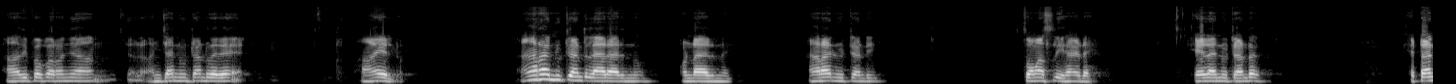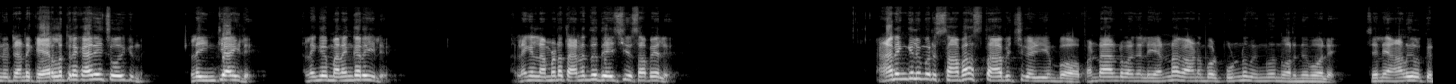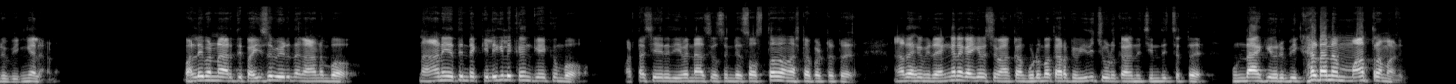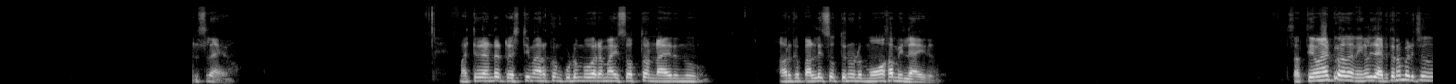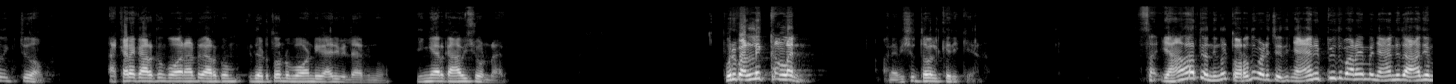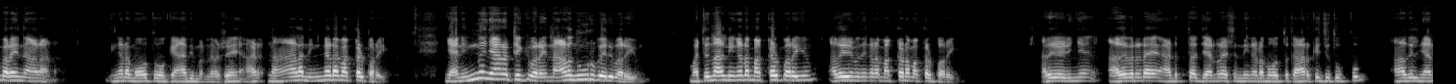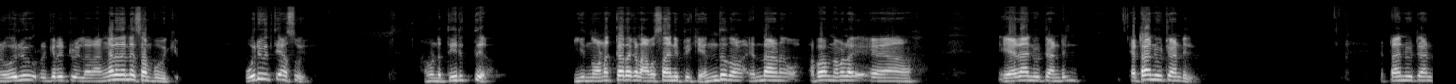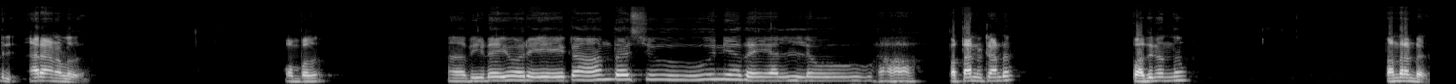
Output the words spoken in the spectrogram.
ആരെ ആക്കിയത് അതിപ്പോ പറഞ്ഞ അഞ്ചാം നൂറ്റാണ്ട് വരെ ആയല്ലോ. ആറാം നൂറ്റാണ്ടിൽ ആരായിരുന്നു ഉണ്ടായിരുന്നത് ആറാം നൂറ്റാണ്ടിൽ തോമസ് ലിഹായുടെ ഏഴാം നൂറ്റാണ്ട് എട്ടാം നൂറ്റാണ്ട് കേരളത്തിലെ കാര്യം ചോദിക്കുന്നു. അല്ല ഇന്ത്യയിൽ അല്ലെങ്കിൽ മലങ്കരയിൽ അല്ലെങ്കിൽ നമ്മുടെ തനത് ദേശീയ സഭയിൽ. ആരെങ്കിലും ഒരു സഭ സ്ഥാപിച്ചു കഴിയുമ്പോൾ പണ്ടാണ്ട് പറഞ്ഞല്ലേ എണ്ണ കാണുമ്പോൾ പുണ്ണു വിങ്ങു എന്ന് പറഞ്ഞ പോലെ ചില ആളുകൾക്കൊരു വിങ്ങലാണ്. പള്ളി ഭണ്ണാരത്തി പൈസ വീഴുന്ന കാണുമ്പോൾ നാണയത്തിന്റെ കിളികിളിക്കം കേൾക്കുമ്പോൾ വട്ടശ്ശേരി ദീവനാസ്യോസിന്റെ സ്വസ്ഥത നഷ്ടപ്പെട്ടിട്ട് അദ്ദേഹം ഇത് എങ്ങനെ കൈവശമാക്കാം കുടുംബക്കാർക്ക് വീതിച്ചു കൊടുക്കാം എന്ന് ചിന്തിച്ചിട്ട് ഉണ്ടാക്കിയ ഒരു വിഘടനം മാത്രമാണ് മനസ്സിലായോ? മറ്റു രണ്ട് ട്രസ്റ്റിമാർക്കും കുടുംബപരമായി സ്വത്തുണ്ടായിരുന്നു. അവർക്ക് പള്ളി സ്വത്തിനോട് മോഹമില്ലായിരുന്നു. സത്യമായിട്ടും അതെ നിങ്ങൾ ചരിത്രം പഠിച്ചു നോക്ക്. അക്കരക്കാർക്കും കോനാട്ടുകാർക്കും ഇത് എടുത്തുകൊണ്ട് പോകേണ്ട കാര്യമില്ലായിരുന്നു. ഇങ്ങേർക്ക് ആവശ്യമുണ്ടായിരുന്നു. ഒരു വെള്ളിക്കള്ളൻ അവനെ വിശുദ്ധവൽക്കരിക്കുകയാണ്. യാഥാർത്ഥ്യം നിങ്ങൾ തുറന്നു പഠിച്ചു? ഇത് ഞാനിപ്പോ ഇത് പറയുമ്പോൾ ഞാനിത് ആദ്യം പറയുന്ന ആളാണ്. നിങ്ങളുടെ മുഖത്ത് നോക്കി ആദ്യം പറഞ്ഞു പക്ഷേ നാളെ നിങ്ങളുടെ മക്കൾ പറയും. ഞാൻ ഇന്ന് ഞാൻ ഒറ്റയ്ക്ക് പറയും. നാളെ നൂറ് പേര് പറയും. മറ്റന്നാൾ നിങ്ങളുടെ മക്കൾ പറയും. അത് കഴിയുമ്പോൾ നിങ്ങളുടെ മക്കളുടെ മക്കൾ പറയും. അത് കഴിഞ്ഞ് അവരുടെ അടുത്ത ജനറേഷൻ നിങ്ങളുടെ മുഖത്ത് കാർക്കിച്ച് തുപ്പും. അതിൽ ഞാൻ ഒരു റിഗ്രറ്റും ഇല്ലാതെ അങ്ങനെ തന്നെ സംഭവിക്കും. ഒരു വ്യത്യാസവും അതുകൊണ്ട് തിരുത്തുക. ഈ നുണക്കഥകൾ അവസാനിപ്പിക്കുക. എന്ത് എന്താണ്? അപ്പം നമ്മൾ ഏഴാം നൂറ്റാണ്ടിൽ എട്ടാം നൂറ്റാണ്ടിൽ എട്ടാം നൂറ്റാണ്ടിൽ ആരാണുള്ളത്? ഒമ്പത്. അവിടെയൊരേ കാന്തശൂന്യതയല്ലോ പത്താം നൂറ്റാണ്ട്? പതിനൊന്ന്? പന്ത്രണ്ട്?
